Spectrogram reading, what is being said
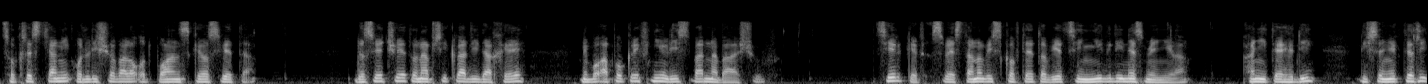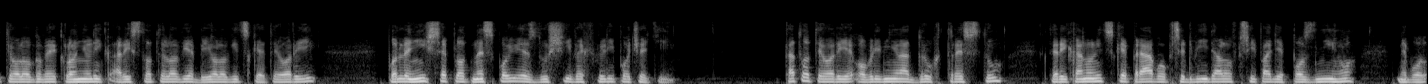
co křesťany odlišovalo od pohanského světa. Dosvědčuje to například Didache nebo apokryfní list Barnabášův. Církev své stanovisko v této věci nikdy nezměnila. Ani tehdy, když se někteří teologové klonili k Aristotelově biologické teorii, podle níž se plod nespojuje s duší ve chvíli početí. Tato teorie ovlivnila druh trestu, který kanonické právo předvídalo v případě pozdního nebo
